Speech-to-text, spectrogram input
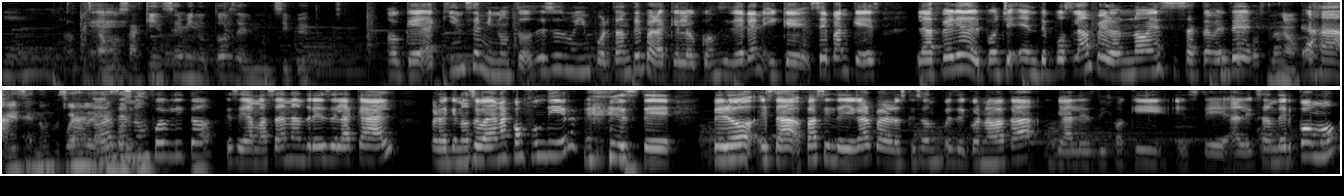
Mm, Estamos a 15 minutos del municipio de Tepoztlán. Ok, a 15 minutos. Eso es muy importante para que lo consideren y que sepan que es la feria del ponche en Tepoztlán, pero no es exactamente. No, Ajá, es en un pueblo. es en un pueblito que se llama San Andrés de la Cal, para que no se vayan a confundir. este, pero está fácil de llegar para los que son pues de Cuernavaca, ya les dijo aquí este Alexander cómo.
